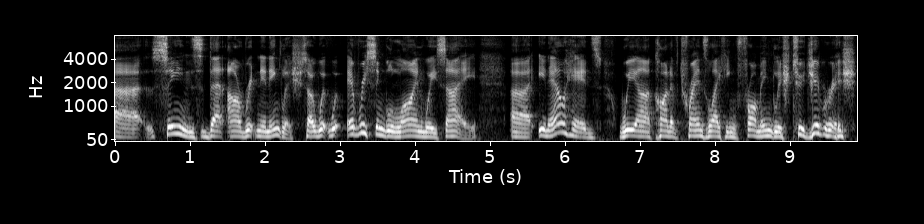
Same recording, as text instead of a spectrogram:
uh, scenes that are written in English. So we, we, every single line we say. Uh, in our heads, we are kind of translating from English to gibberish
